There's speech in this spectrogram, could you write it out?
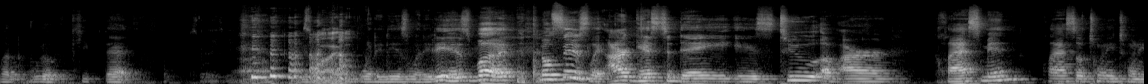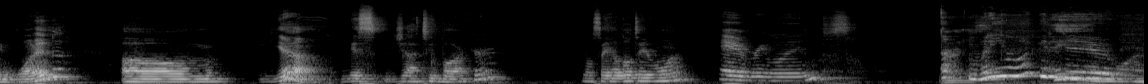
but we'll keep that It's wild. what it is, what it is. But no, seriously, our guest today is two of our classmen, class of 2021. Um, yeah, Miss Jatu Barker. You want to say hello to everyone? Hey everyone. Uh, Nice. what do you want me to Hey, do? everyone.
